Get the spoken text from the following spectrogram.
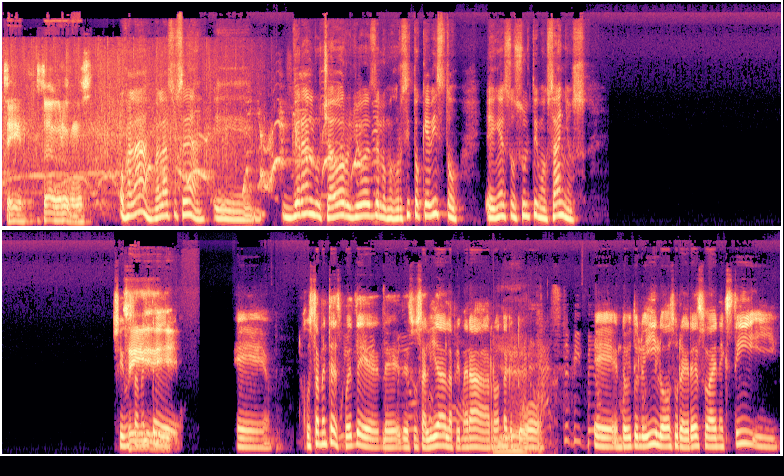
Sí, estoy de acuerdo con vos. Ojalá, ojalá suceda. Eh, gran luchador, yo es de lo mejorcito que he visto en estos últimos años. Sí, justamente, sí. Eh, justamente después de, de, de, su salida, la primera ronda que tuvo eh, en WWE, luego su regreso a NXT y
